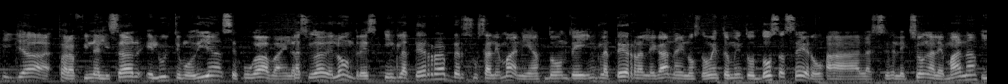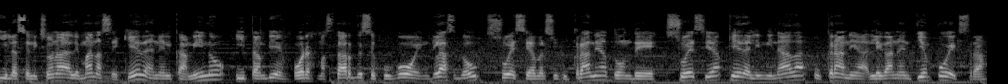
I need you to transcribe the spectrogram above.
Y ya para finalizar, el último día se jugaba en la ciudad de Londres, Inglaterra versus Alemania, donde Inglaterra le gana en los 90 minutos 2 a 0 a la selección alemana y la selección alemana se queda en el camino y también horas más tarde se jugó en Glasgow, Suecia versus Ucrania, donde Suecia queda eliminada, Ucrania le gana en tiempo extra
